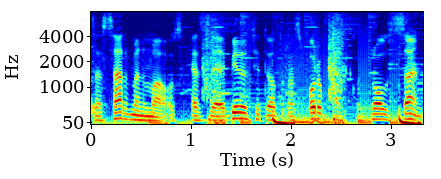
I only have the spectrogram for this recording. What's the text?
The Sandman Mouse has the ability to transform and control sand.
